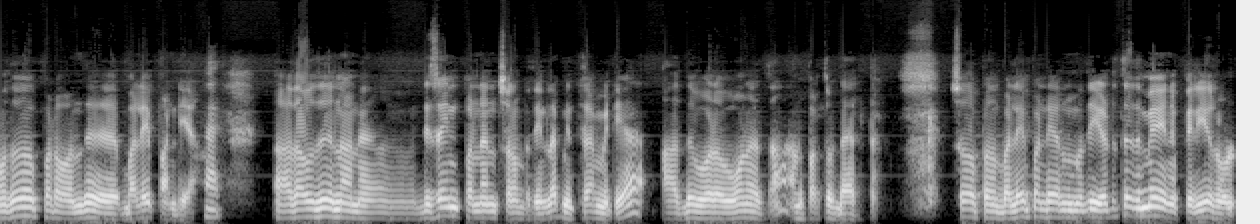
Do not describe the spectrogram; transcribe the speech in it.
முதல் படம் வந்து பலே பாண்டியா. அதாவது நான் டிசைன் பண்ணேன்னு சொன்னேன் பார்த்தீங்களா மித்ரா மீடியா அதோட ஓனர் தான் அந்த படத்தோட டைரக்டர் ஸோ அப்போ பலே பாண்டியான் போது எடுத்ததுமே எனக்கு பெரிய ரோல்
